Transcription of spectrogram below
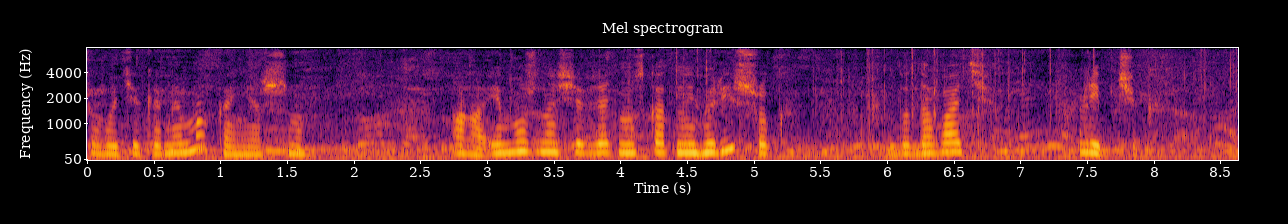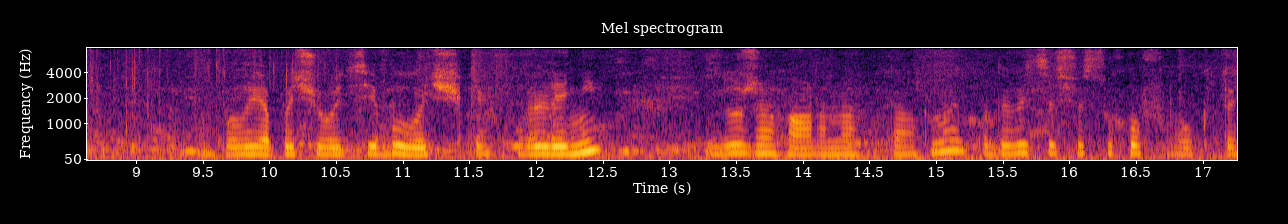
Чого тільки нема, звісно. Ага, і можна ще взяти мускатний горішок, додавати хлібчик. Коли я печу ці булочки ляні, дуже гарно. Так, ну і подивіться ще сухофрукти.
